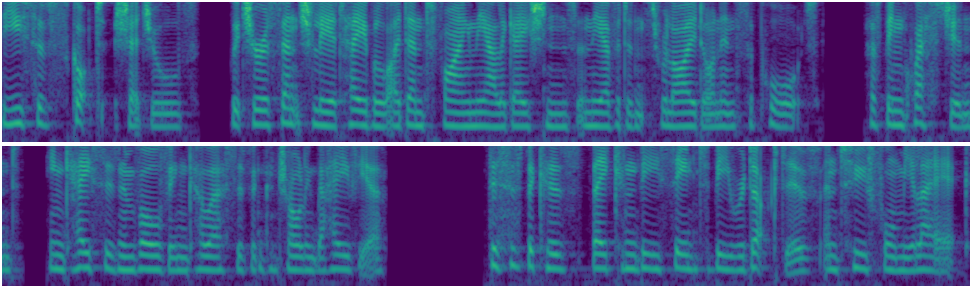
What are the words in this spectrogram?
the use of Scott schedules, which are essentially a table identifying the allegations and the evidence relied on in support, have been questioned in cases involving coercive and controlling behaviour. This is because they can be seen to be reductive and too formulaic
